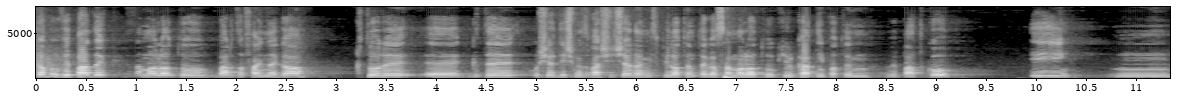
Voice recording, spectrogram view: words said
To był wypadek samolotu bardzo fajnego, który, y, gdy usiedliśmy z właścicielem i z pilotem tego samolotu kilka dni po tym wypadku i mm,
